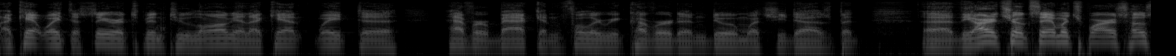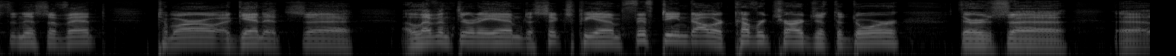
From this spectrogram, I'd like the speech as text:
I can't wait to see her. It's been too long, and I can't wait to have her back and fully recovered and doing what she does. But uh, the Artichoke Sandwich Bar is hosting this event tomorrow. Again, it's 11:30 a.m. to 6 p.m. $15 cover charge at the door. There's uh, uh,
